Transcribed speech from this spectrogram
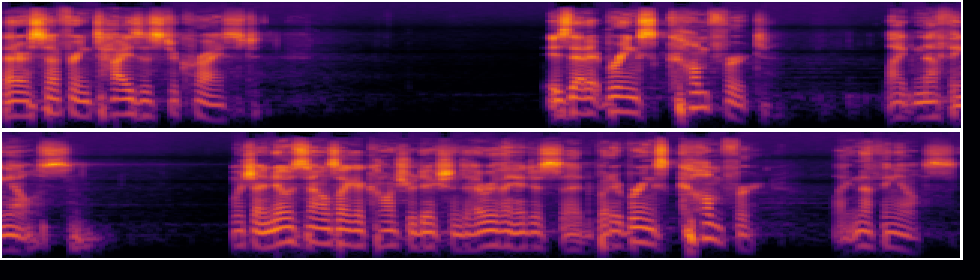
that our suffering ties us to Christ is that it brings comfort like nothing else, which I know sounds like a contradiction to everything I just said, but it brings comfort like nothing else.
